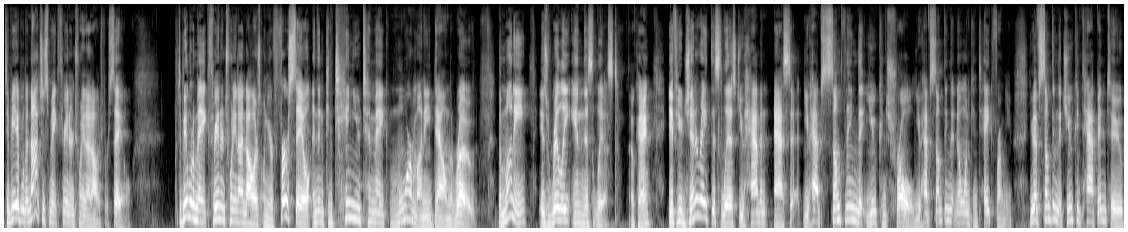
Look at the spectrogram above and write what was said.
to be able to not just make $329 per sale, but to be able to make $329 on your first sale and then continue to make more money down the road. The money is really in this list, okay? If you generate this list, you have an asset. You have something that you control. You have something that no one can take from you. You have something that you can tap into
